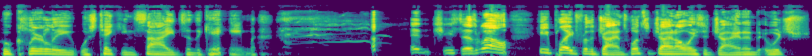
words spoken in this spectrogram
who clearly was taking sides in the game?" And she says, "Well, he played for the Giants. Once a Giant, always a Giant." And at which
